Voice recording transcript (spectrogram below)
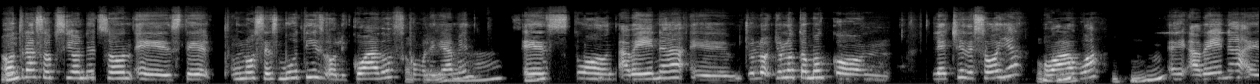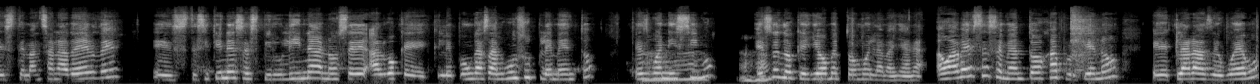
Otras opciones son este, unos smoothies o licuados, okay. como le llamen. Ah, sí. Es con avena. Eh, yo, lo, yo lo tomo con leche de soya uh -huh. o agua, uh -huh. eh, avena, este, manzana verde. Este, si tienes espirulina, no sé, algo que, que le pongas algún suplemento, es ah. buenísimo. Ajá. Eso es lo que yo me tomo en la mañana. O a veces se me antoja, ¿por qué no? Eh, claras de huevo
